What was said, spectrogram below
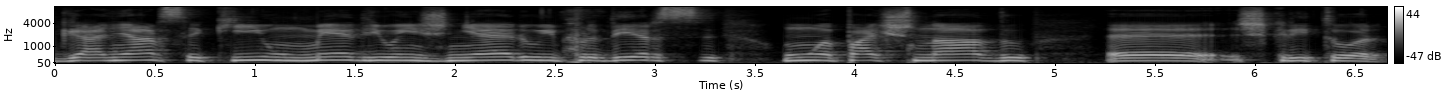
ganhar-se aqui um médio engenheiro e perder-se um apaixonado uh, escritor.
